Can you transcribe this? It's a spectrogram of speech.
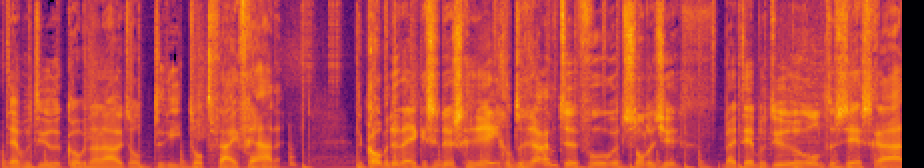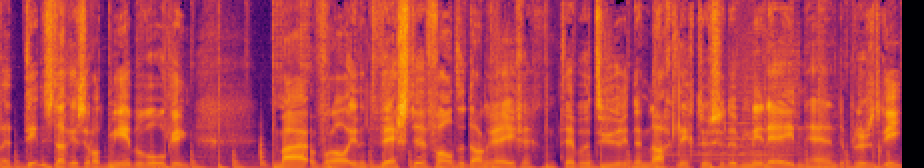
De temperaturen komen dan uit op 3 tot 5 graden. De komende week is er dus geregeld ruimte voor het zonnetje. Bij temperaturen rond de 6 graden. Dinsdag is er wat meer bewolking. Maar vooral in het westen valt er dan regen. De temperatuur in de nacht ligt tussen de min 1 en de plus 3.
